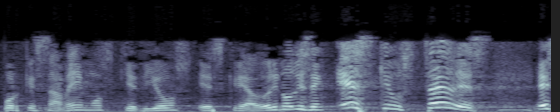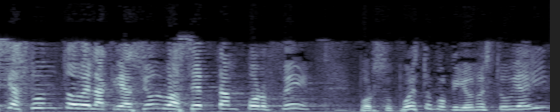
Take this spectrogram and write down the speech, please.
porque sabemos que Dios es creador. Y nos dicen, es que ustedes ese asunto de la creación lo aceptan por fe. Por supuesto, porque yo no estuve ahí.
